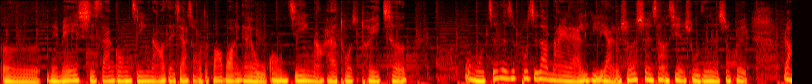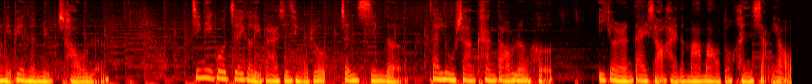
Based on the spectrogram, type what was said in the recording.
呃，妹妹十三公斤，然后再加上我的包包应该有五公斤，然后还要拖着推车，我真的是不知道哪里来力量。有时候肾上腺素真的是会让你变成女超人。经历过这个礼拜的事情，我就真心的在路上看到任何一个人带小孩的妈妈，我都很想要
